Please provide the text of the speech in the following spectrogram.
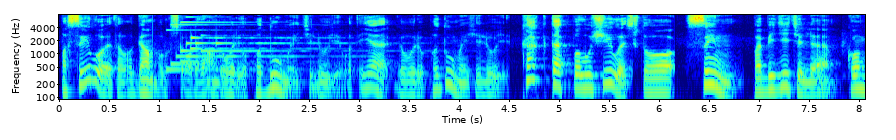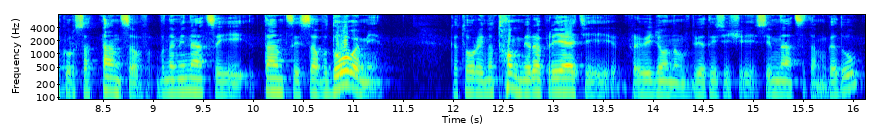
посылу этого гамбургского, когда он говорил, подумайте, люди. Вот я говорю, подумайте, люди. Как так получилось, что сын победителя конкурса танцев в номинации «Танцы со вдовами», который на том мероприятии, проведенном в 2017 году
